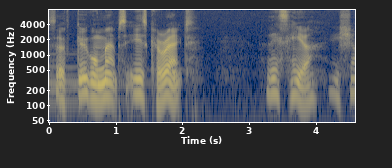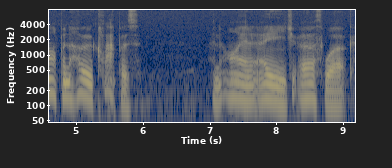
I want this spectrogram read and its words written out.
So if Google Maps is correct, this here is Sharpenhoe Clappers an Iron Age earthwork.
